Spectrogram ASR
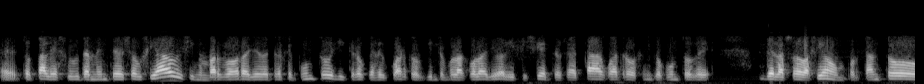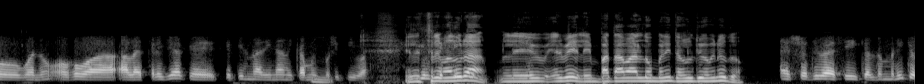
eh, total y absolutamente desahuciado y sin embargo ahora lleva 13 puntos y creo que es el cuarto o quinto por la cola lleva 17, o sea, está a 4 o 5 puntos de, de la salvación. Por tanto, bueno, ojo a, la estrella que, tiene una dinámica muy mm. positiva. ¿El Extremadura le, el B, le empataba al Don Benito en el último minuto? Eso te iba a decir, que el Don Benito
